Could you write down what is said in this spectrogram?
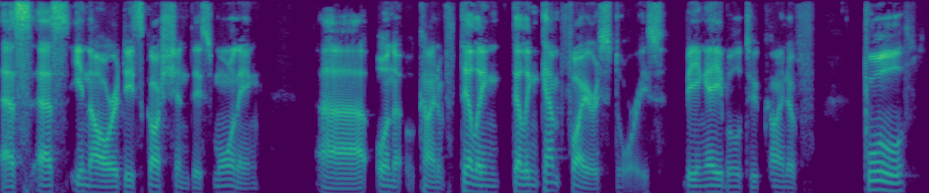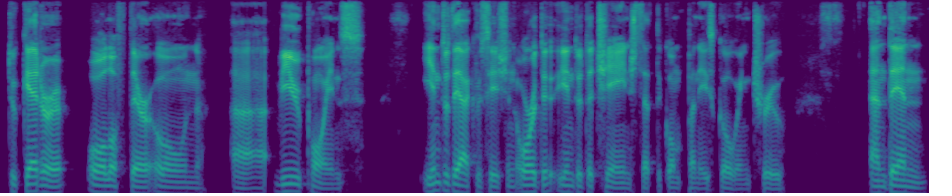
as as in our discussion this morning uh, on kind of telling telling campfire stories being able to kind of pull together all of their own uh, viewpoints into the acquisition or the, into the change that the company is going through, and then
